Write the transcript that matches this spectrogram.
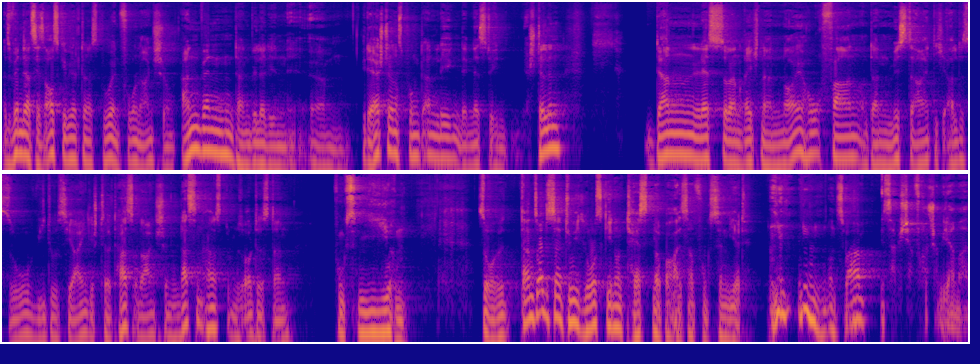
also wenn du das jetzt ausgewählt hast, nur empfohlene Einstellung anwenden, dann will er den ähm, Wiederherstellungspunkt anlegen, den lässt du ihn erstellen. Dann lässt du deinen Rechner neu hochfahren und dann müsste eigentlich alles so, wie du es hier eingestellt hast oder einstellen lassen hast und sollte es dann funktionieren. So, dann solltest du natürlich losgehen und testen, ob auch alles noch funktioniert. Und zwar, jetzt habe ich ja schon wieder mal.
